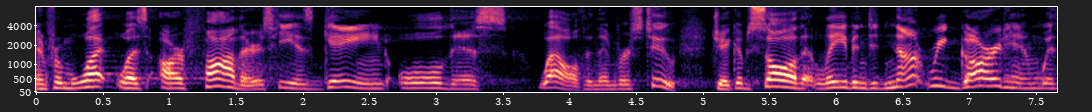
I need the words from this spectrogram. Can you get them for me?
And from what was our father's, he has gained all this wealth. And then verse 2 Jacob saw that Laban did not regard him with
